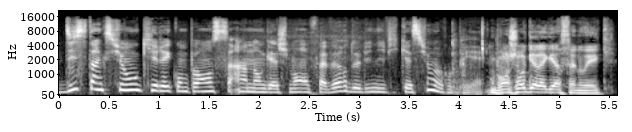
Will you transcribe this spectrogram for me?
distinction qui récompense un engagement en faveur de l'unification européenne. Bonjour Gallagher Fenwick.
